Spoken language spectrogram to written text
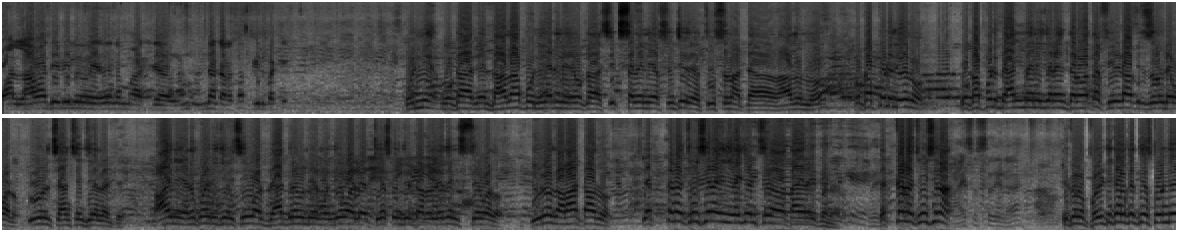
వాళ్ళ లావాదేవీలు ఏదైనా మా- ఉందంటారా సార్? దీన్ని బట్టి? కొన్ని ఒక నేను దాదాపు నియర్లీ ఒక సిక్స్ సెవెన్ ఇయర్స్ నుంచి చూస్తున్నా ఆదంలో ఒకప్పుడు లేదు. ఒకప్పుడు బ్యాంక్ మేనేజర్ అయిన తర్వాత ఫీల్డ్ ఆఫీసర్ ఉండేవాడు. లోన్లు శాంక్షన్ చేయాలంటే. ఆయన ఎంక్వైరీ చేసి వాళ్ళ బ్యాక్గ్రౌండ్ ఏముంది వాళ్ళు చేసుకుని తింటారో లేదని ఇచ్చేవాడు. ఈ రోజు అలా కాదు. ఎక్కడ చూసినా ఈ ఏజెంట్స్ తయారైపోయినారు ఎక్కడ చూసినా ఇక్కడ పొలిటికల్గా తీసుకోండి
